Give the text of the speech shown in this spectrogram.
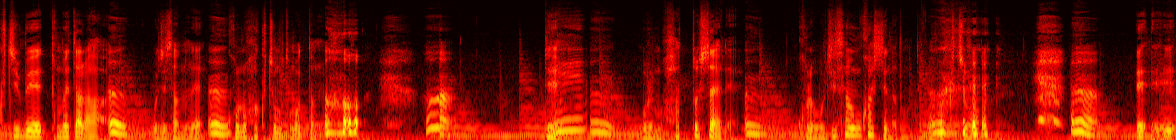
口笛止めたら、うん。おじさんのねうん。この白鳥も止まったのおよでえーうん。俺もハッとしたよね。うん。これおじさん動かしてんだと思ってこの白鳥 うん。ええ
